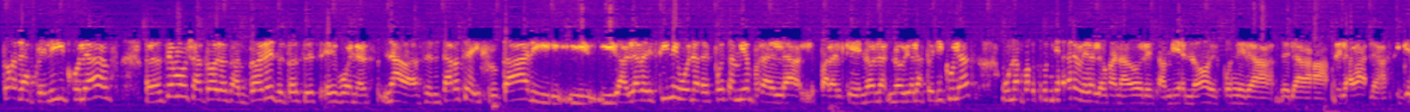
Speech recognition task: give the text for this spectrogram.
todas las películas, conocemos ya todos los actores, entonces es bueno, es, nada, sentarse a disfrutar y, hablar de cine y bueno, después también para, la- para el que no, no vio las películas, una oportunidad de ver a los ganadores también, ¿no? Después de la, de la, de la gala. Así que,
